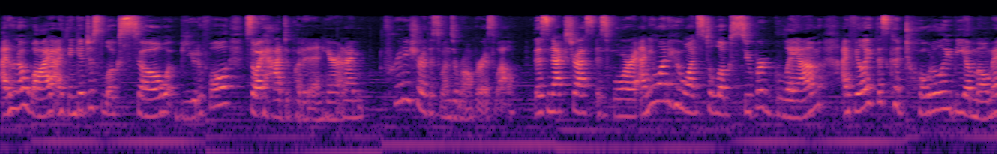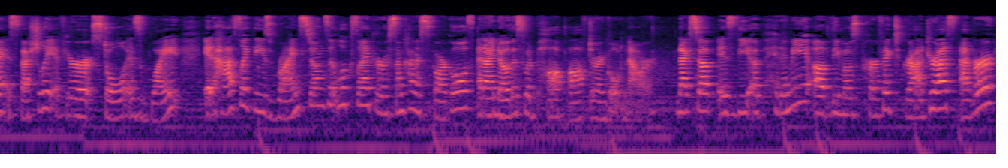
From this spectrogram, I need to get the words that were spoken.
I don't know why, I think it just looks so beautiful so I had to put it in here and I'm pretty sure this one's a romper as well. This next dress is for anyone who wants to look super glam. I feel like this could totally be a moment, especially if your stole is white. It has like these rhinestones it looks like or some kind of sparkles and I know this would pop off during golden hour. Next up is the epitome of the most perfect grad dress ever.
